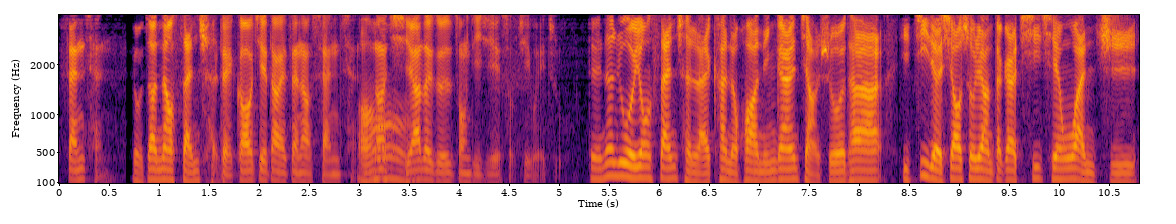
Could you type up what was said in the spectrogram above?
三成，有占到三成。对，高阶大概占到三成，哦、那其他的就是中低阶手机为主。对，那如果用三成来看的话，您刚才讲说它一季的销售量大概七千万只，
